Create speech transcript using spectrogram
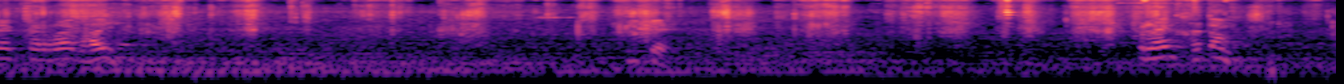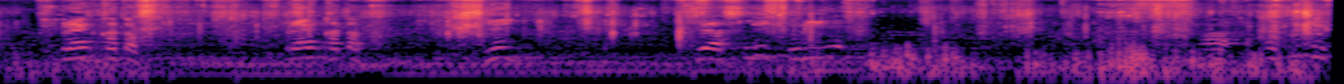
क्या कर रहा है भाई ठीक है प्रैंक खत्म प्रैंक खत्म प्रैंक खत्म ये ये असली छुरी है हाँ, असली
